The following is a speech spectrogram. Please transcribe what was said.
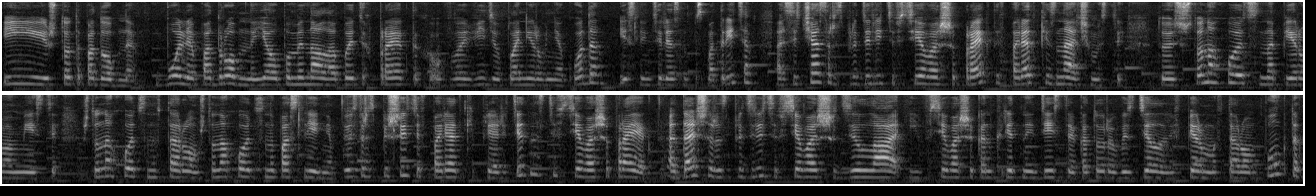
и что-то подобное. Более подробно я упоминала об этих проектах в видео планирования года. Если интересно, посмотрите. А сейчас распределите все ваши проекты в порядке значимости. То есть, что находится на первом месте, что находится на втором, что находится на последнем. То есть, распишите в порядке приоритетности все ваши проекты. А дальше распределите все ваши дела и все ваши конкретные действия, которые вы сделали в первом и втором пунктах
